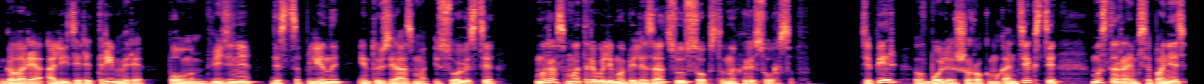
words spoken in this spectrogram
Говоря о лидере-триммере, полном видения, дисциплины, энтузиазма и совести, мы рассматривали мобилизацию собственных ресурсов. Теперь, в более широком контексте, мы стараемся понять,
